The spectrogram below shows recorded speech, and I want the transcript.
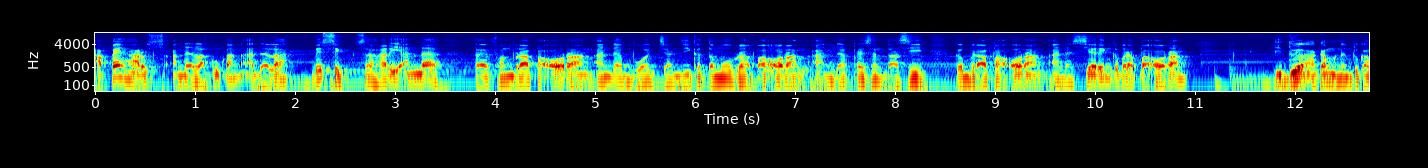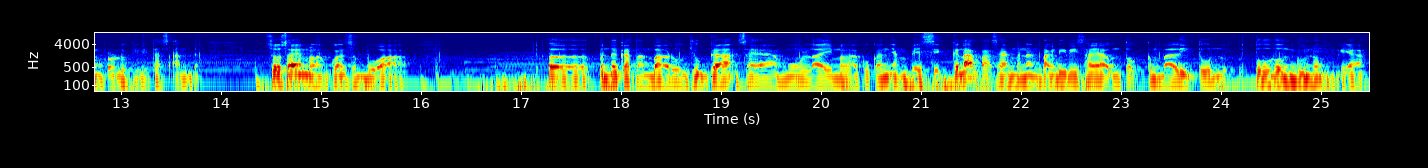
Apa yang harus Anda lakukan adalah basic. Sehari Anda telepon berapa orang, Anda buat janji ketemu berapa orang, Anda presentasi ke berapa orang, Anda sharing ke berapa orang, itu yang akan menentukan produktivitas Anda. So saya melakukan sebuah uh, pendekatan baru juga saya mulai melakukan yang basic. Kenapa? Saya menantang diri saya untuk kembali turun gunung ya.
